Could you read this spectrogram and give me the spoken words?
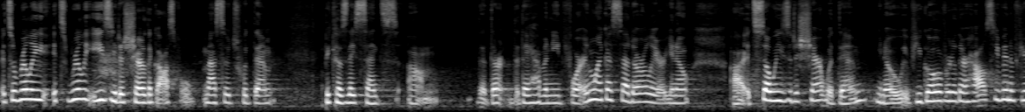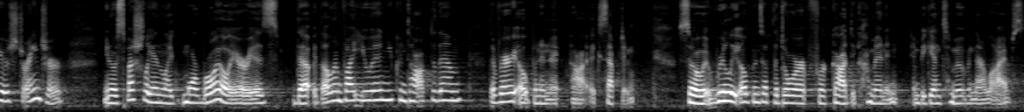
it's a really, it's really easy to share the gospel message with them because they sense um, that, that they have a need for. And like I said earlier, you know, uh, it's so easy to share with them. You know, if you go over to their house, even if you're a stranger, you know, especially in like more royal areas, they'll invite you in, you can talk to them. They're very open and uh, accepting. So it really opens up the door for God to come in and, and begin to move in their lives.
